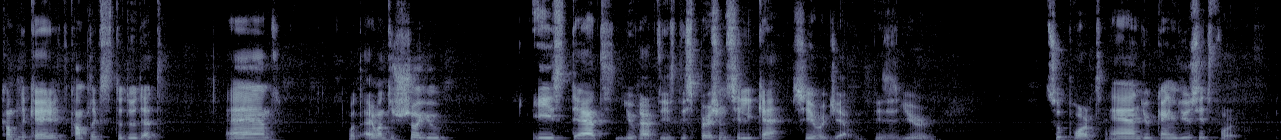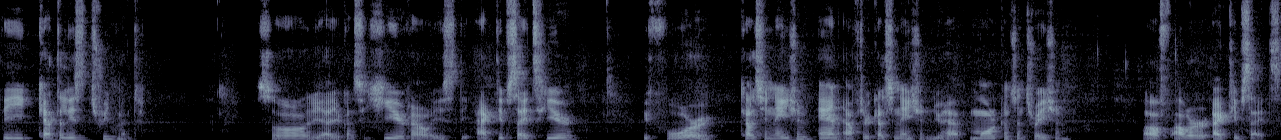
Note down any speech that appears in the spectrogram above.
complicated, complex to do that. And what I want to show you is that you have this dispersion silica xerogel. This is your support and you can use it for the catalyst treatment. So yeah, you can see here how is the active sites here before calcination and after calcination you have more concentration of our active sites.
